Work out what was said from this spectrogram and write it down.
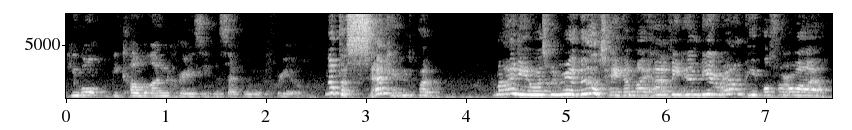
he won't become uncrazy the second we free him. Not the second, but my idea was we rehabilitate him by having him be around people for a while.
